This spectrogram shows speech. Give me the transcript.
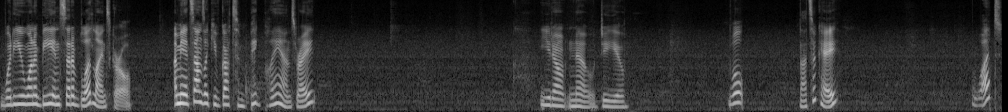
What do you want to be instead of Bloodlines Girl? I mean, it sounds like you've got some big plans, right? You don't know, do you? Well, that's okay. What?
